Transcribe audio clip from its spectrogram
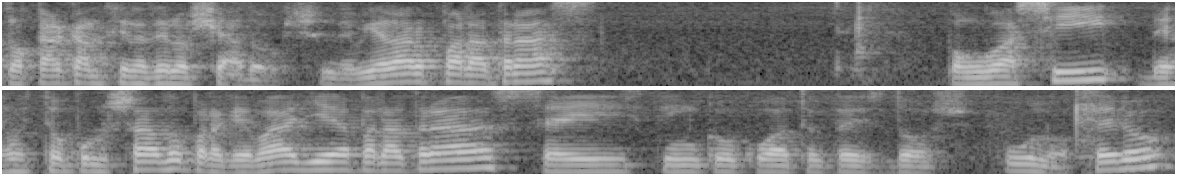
tocar canciones de los Shadows. Le voy a dar para atrás, pongo así, dejo esto pulsado para que vaya para atrás, 6, 5, 4, 3, 2, 1, 0.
